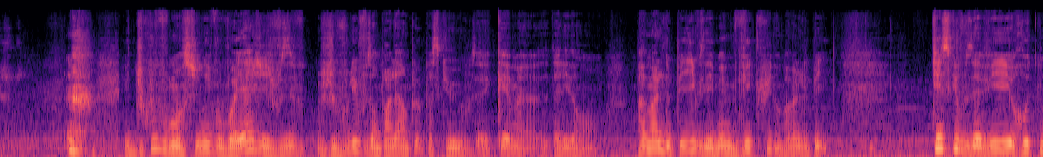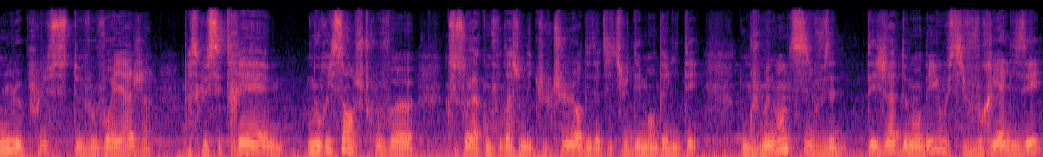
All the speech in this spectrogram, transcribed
juste. Et du coup, vous mentionnez vos voyages et je, vous ai- je voulais vous en parler un peu parce que vous avez quand même euh, allé dans pas mal de pays, vous avez même vécu dans pas mal de pays. Qu'est-ce que vous avez retenu le plus de vos voyages? Parce que c'est très nourrissant, je trouve, euh, que ce soit la confrontation des cultures, des attitudes, des mentalités. Donc je me demande si vous êtes déjà demandé ou si vous réalisez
